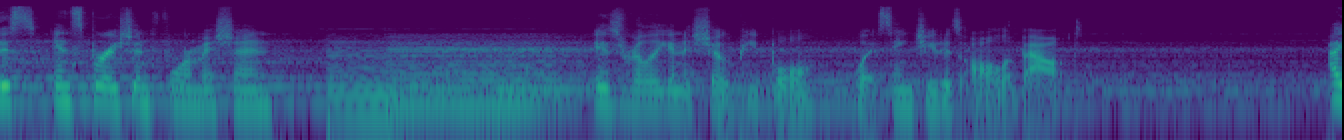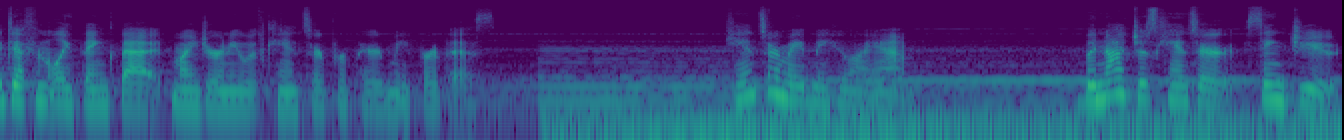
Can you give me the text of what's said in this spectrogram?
this Inspiration 4 mission is really going to show people what St. Jude is all about. I definitely think that my journey with cancer prepared me for this. Cancer made me who I am. But not just cancer, St. Jude.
